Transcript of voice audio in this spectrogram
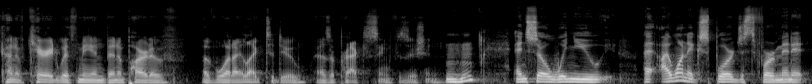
kind of carried with me and been a part of, of what I like to do as a practicing physician. Mm-hmm. And so when you, I, I want to explore just for a minute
